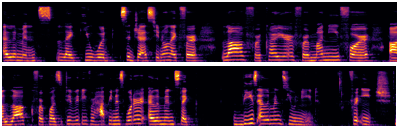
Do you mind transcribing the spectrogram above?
elements like you would suggest? You know, like for love, for career, for money, for uh, luck, for positivity, for happiness. What are elements like these elements you need for each?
